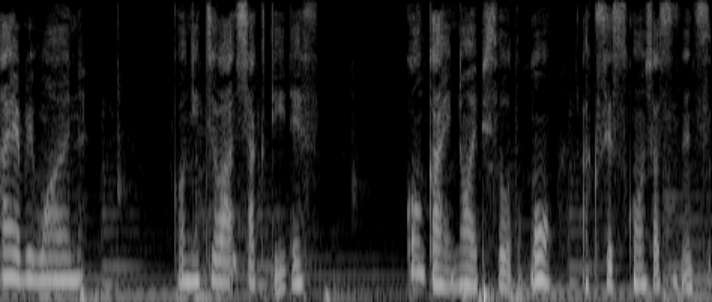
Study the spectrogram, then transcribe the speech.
Hi everyone! こんにちは、シャクティです。今回のエピソードもアクセスコンシャスネス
